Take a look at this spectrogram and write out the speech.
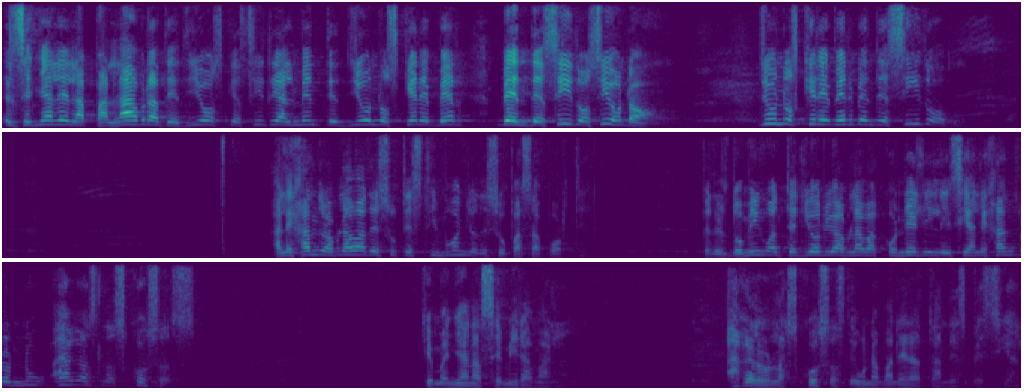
Enseñarle la palabra de Dios, que si realmente Dios nos quiere ver bendecidos, ¿sí o no? Dios nos quiere ver bendecidos. Alejandro hablaba de su testimonio, de su pasaporte. Pero el domingo anterior yo hablaba con él y le decía, Alejandro, no hagas las cosas que mañana se mira mal. Hágalo las cosas de una manera tan especial.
